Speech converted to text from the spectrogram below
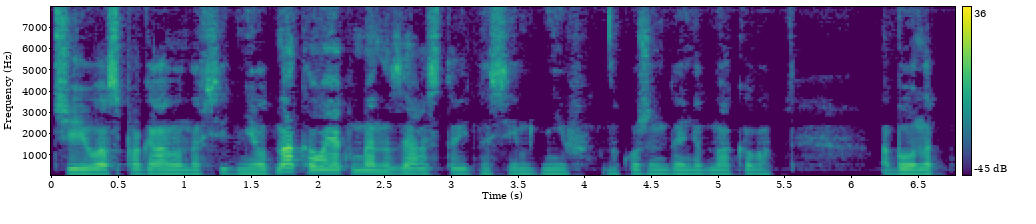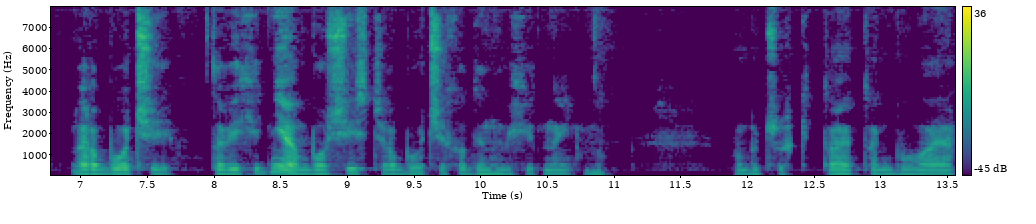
чи у вас програма на всі дні однакова, як в мене зараз стоїть на 7 днів, на кожен день однакова. Або на робочі та вихідні, або 6 робочих, один вихідний. Ну, мабуть, що в Китаї так буває.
